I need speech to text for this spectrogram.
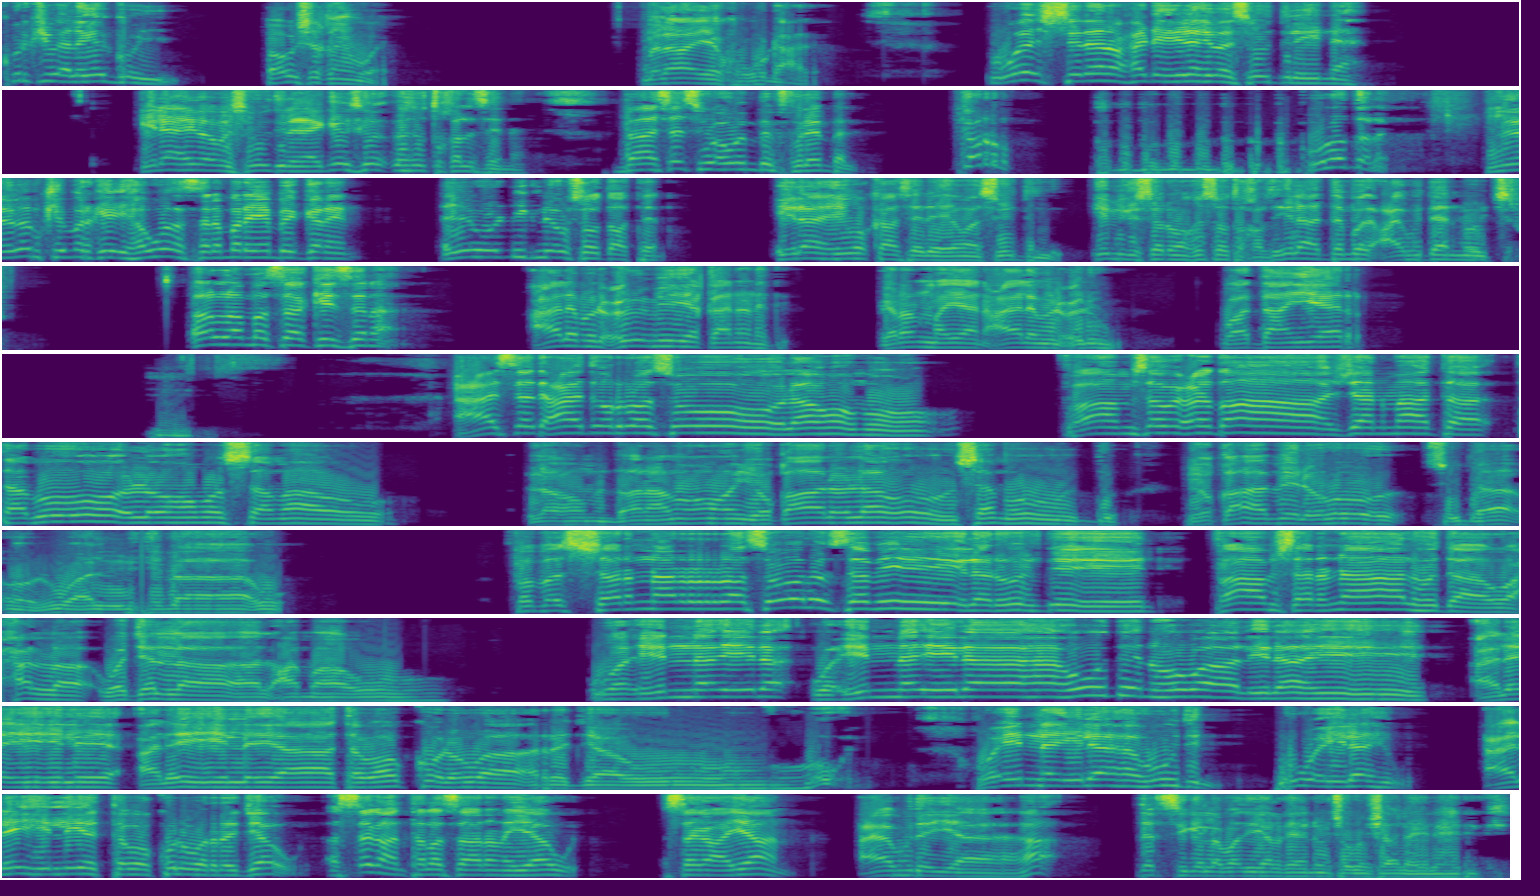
Kurkii baa laga gooyey. Waa u shaqayn waay balaaya kugu dhacda way shireen waxay dhaheen ilahay baan soo dilaynaa. Ilaahay baama soo dilaynaa geeska ka soo takhallisaynaa baasas waaweyn bay fuleen bal. Kor! Ula dalay. Leebabkii markay hawada sare marayeen bay ganeen ayagoo dhigle u soo daateen. Ilaahay wakaasay dhaheen waan soo dilay. Gebigiiso dhan waan ka soo takhallisay ilaah dambood caabudaan ma jiro. Allah masaakiinsana caalam alculuw miyay yaqaanaan hadi garan mayaan caalam alculuw waa daanyeer casad caadun rasuulahum faamsaw cidaashan ma tabuluhum asamaau lahum danamu yuqaalu lahu samuud yuqaabiluhu sudaa'un walhibaa'u fabasharna arasuulu sabiila rushdin faabsarna alhudaa waxalla wajalla alcamaa'u waina ilaaha huudin huwa lilaahi calayhi liyatawakulu warajaau waina ilaaha huudin huwa ilaahi calayhi liya tawakul warajaau isagaan tala saaranayaa wey isaga ayaan caabudayaa darsigii labadii halkaa inuu joogo insha allah ilahay idinki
